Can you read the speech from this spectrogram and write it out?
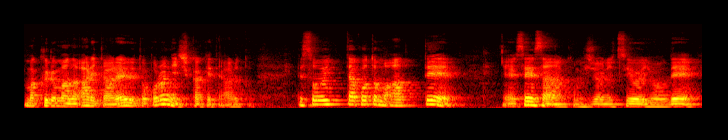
まあ、車のありとあらゆるところに仕掛けてあると。でそういったこともあって、えーセンサーなんかも非常に強いようで、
